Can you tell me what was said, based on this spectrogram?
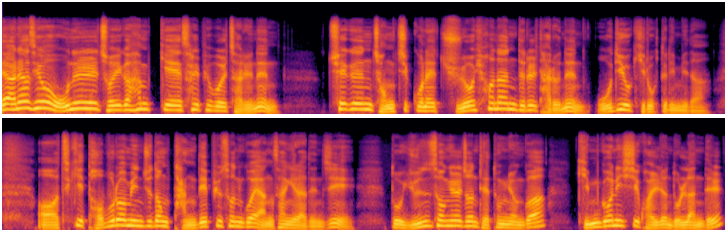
네, 안녕하세요. 오늘 저희가 함께 살펴볼 자료는 최근 정치권의 주요 현안들을 다루는 오디오 기록들입니다. 어, 특히 더불어민주당 당대표 선거의 양상이라든지 또 윤석열 전 대통령과 김건희 씨 관련 논란들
